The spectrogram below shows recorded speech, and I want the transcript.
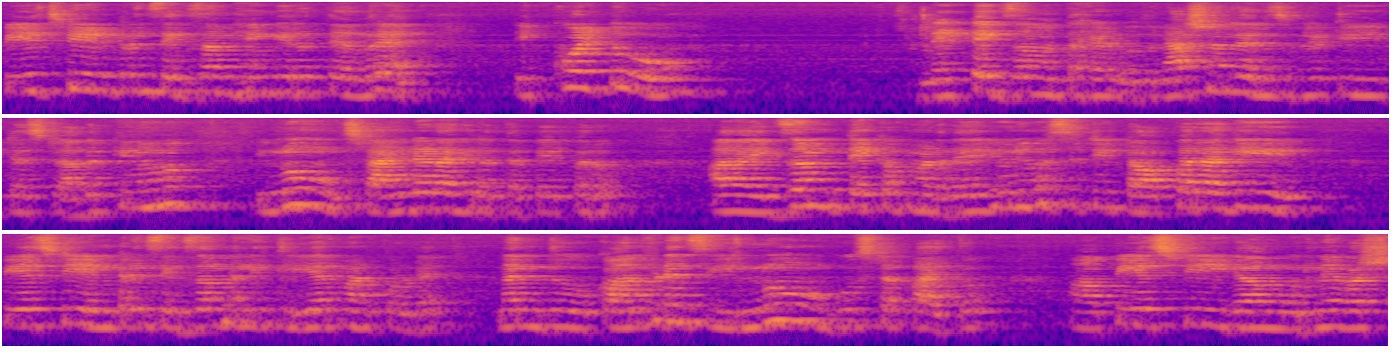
P H D entrance exam ಹೆಂಗಿರುತ್ತೆ ಅಂದರೆ ಈಕ್ವಲ್ ಟು ನೆಟ್ ಎಕ್ಸಾಮ್ ಅಂತ ಹೇಳ್ಬೋದು. ನ್ಯಾಷನಲ್ ಎಲಿಜಿಬಿಲಿಟಿ ಟೆಸ್ಟ್ ಅದಕ್ಕಿನ್ನೂ ಇನ್ನೂ ಸ್ಟ್ಯಾಂಡರ್ಡ್ ಆಗಿರುತ್ತೆ ಪೇಪರು ಆ ಎಕ್ಸಾಮ್ ಟೇಕಪ್ ಮಾಡಿದೆ. ಯೂನಿವರ್ಸಿಟಿ ಟಾಪರ್ ಆಗಿ ಪಿ ಎಚ್ ಡಿ ಎಂಟ್ರೆನ್ಸ್ ಎಕ್ಸಾಮ್ನಲ್ಲಿ ಕ್ಲಿಯರ್ ಮಾಡಿಕೊಂಡೆ. ನನ್ನದು ಕಾನ್ಫಿಡೆನ್ಸ್ ಇನ್ನೂ ಬೂಸ್ಟ್ ಅಪ್ ಆಯಿತು. ಪಿ ಎಚ್ ಡಿ ಈಗ ಮೂರನೇ ವರ್ಷ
